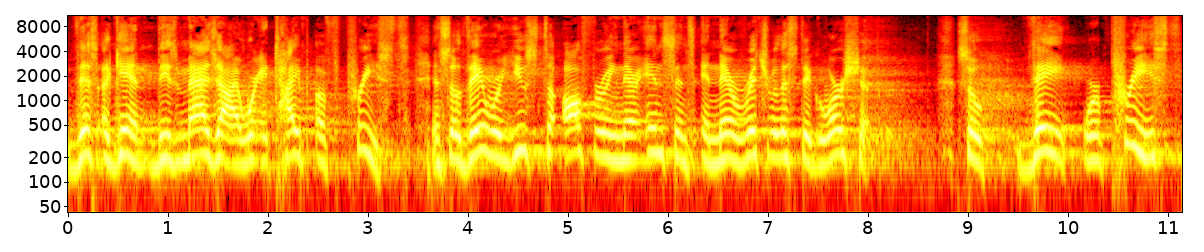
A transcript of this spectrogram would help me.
this again, these magi were a type of priest. And so, they were used to offering their incense in their ritualistic worship. So, they were priests,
